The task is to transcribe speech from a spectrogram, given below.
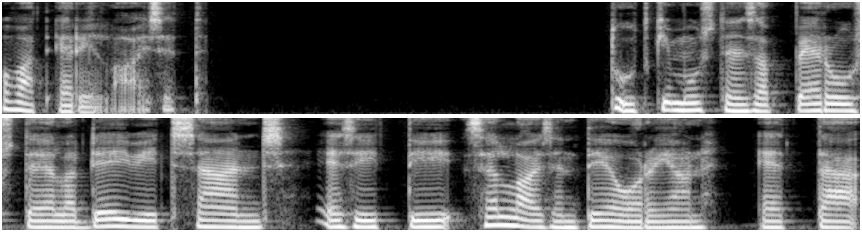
ovat erilaiset. Tutkimustensa perusteella David Sands esitti sellaisen teorian, että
